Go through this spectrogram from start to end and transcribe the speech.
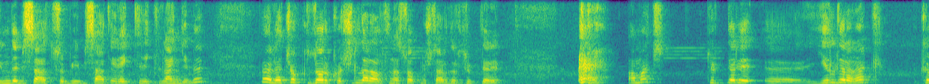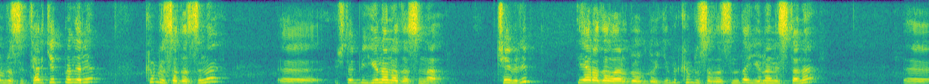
Günde bir saat su, bir, bir saat elektrik falan gibi böyle çok zor koşullar altına sokmuşlardır Türkleri. Amaç Türkleri e, yıldırarak Kıbrıs'ı terk etmeleri, Kıbrıs adasını e, işte bir Yunan adasına çevirip diğer adalarda olduğu gibi Kıbrıs adasında Yunanistan'a e,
